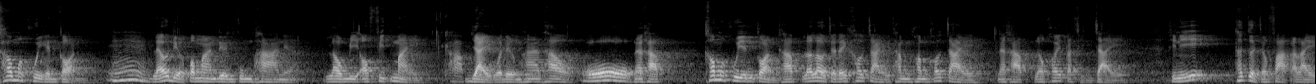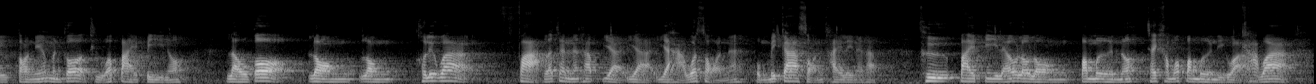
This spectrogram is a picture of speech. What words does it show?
เข้ามาคุยกันก่อน อืม แล้วเดี๋ยวประมาณเดือนกุมภาเนี่ยเรามีออฟฟิศใหม่ ครับ ใหญ่กว่าเดิม 5 เท่าโอ้ นะครับเข้ามาคุยกันก่อนครับ แล้วเราจะได้เข้าใจทำความเข้าใจนะครับแล้วค่อยตัดสินใจ ทีนี้ถ้าเกิดจะฝากอะไรตอนนี้มันก็ถือว่าปลายปีเนาะเราก็ลองลองเขาเรียกว่าฝากแล้วกันนะครับ อย่าอย่าอย่าหาว่าสอนนะ ผมไม่กล้าสอนใครเลยนะครับ คือปลายปีแล้วเราลองประเมินเนาะใช้คำว่าประเมินดีกว่าครับ ว่าเอ่อ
